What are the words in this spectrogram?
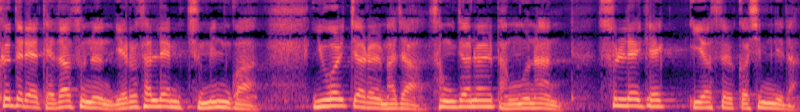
그들의 대다수는 예루살렘 주민과 6월절을 맞아 성전을 방문한 순례객이었을 것입니다.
